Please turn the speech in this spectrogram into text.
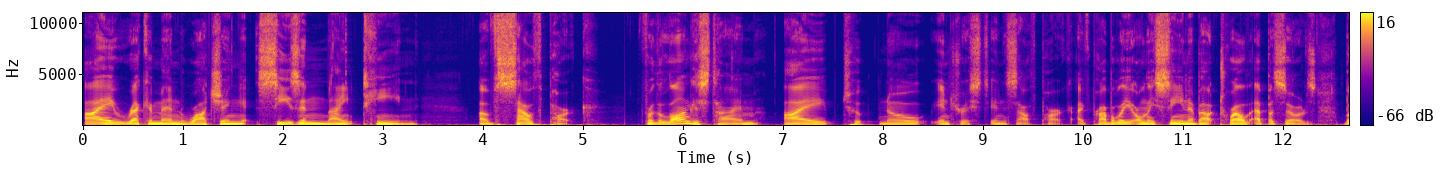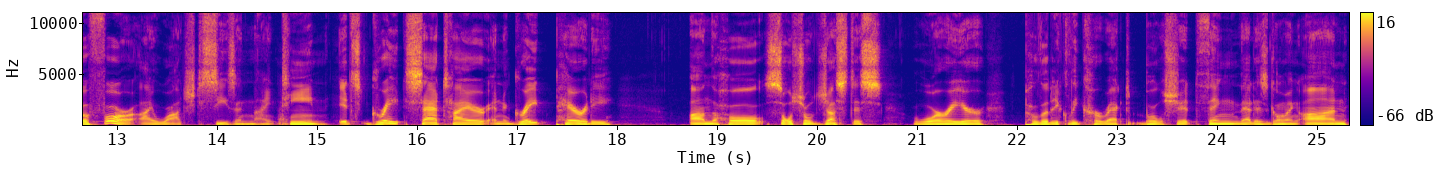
I recommend watching season 19 of South Park. For the longest time, I took no interest in South Park. I've probably only seen about 12 episodes before I watched season 19. It's great satire and a great parody on the whole social justice warrior politically correct bullshit thing that is going on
